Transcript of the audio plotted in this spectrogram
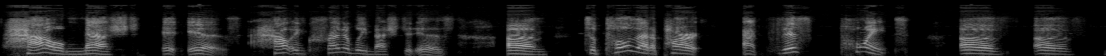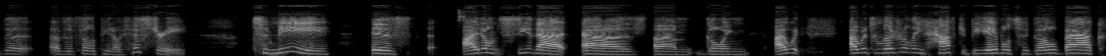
how meshed it is, how incredibly meshed it is. Um, to pull that apart at this point of of the of the Filipino history, to me, is I don't see that as um, going. I would I would literally have to be able to go back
